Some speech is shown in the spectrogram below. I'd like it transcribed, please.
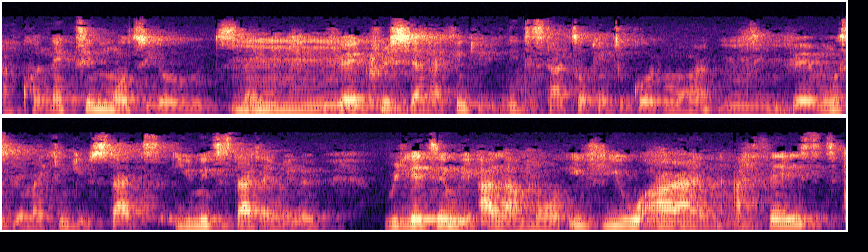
and connecting more to your roots. Like if you're a mm. christian i think you need to start talking to god more. Mm. If you're a muslim i think you start you need to start um, you know relating with allah more. If you are an atheist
